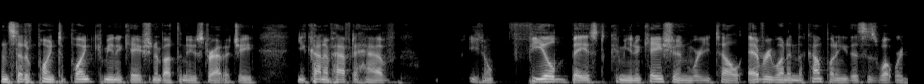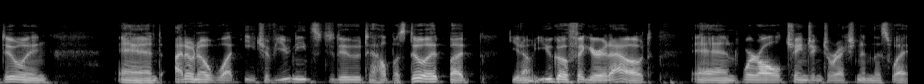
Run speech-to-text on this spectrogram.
instead of point to point communication about the new strategy. You kind of have to have you know field based communication where you tell everyone in the company this is what we're doing and i don't know what each of you needs to do to help us do it but you know you go figure it out and we're all changing direction in this way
